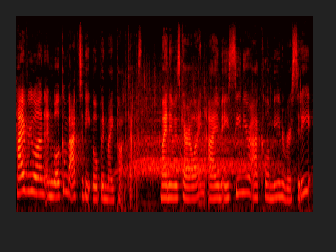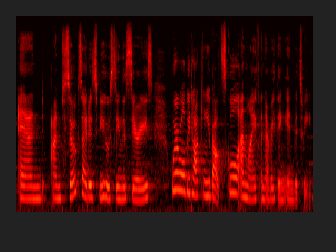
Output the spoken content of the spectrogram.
Hi, everyone, and welcome back to the Open Mic Podcast. My name is Caroline. I'm a senior at Columbia University, and I'm so excited to be hosting this series where we'll be talking about school and life and everything in between.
